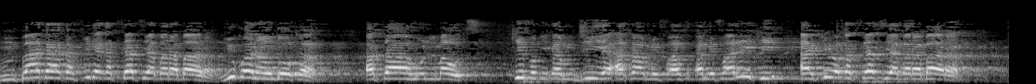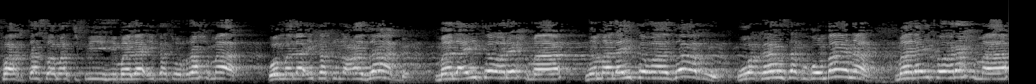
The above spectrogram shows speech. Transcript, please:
mpaka akafika katikati ya barabara. Yuko anaondoka. Atahu almaut. Kifo kikamjia akawa amefariki akiwa katikati ya barabara. Fahtasamat fihi malaikatu rahma wa malaikatu al'adhab. Malaika wa rehma na malaika wa adhabu wakaanza kugombana. Malaika wa rahma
